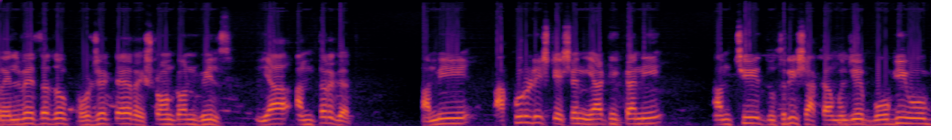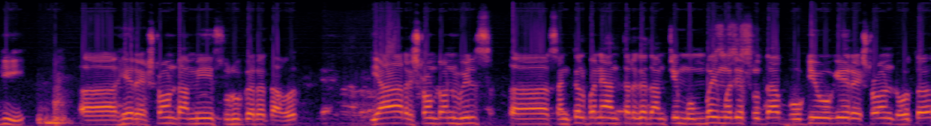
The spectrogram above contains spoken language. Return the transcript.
रेल्वेचा जो प्रोजेक्ट आहे रेस्टॉरंट ऑन व्हील्स या अंतर्गत आम्ही आकुर्डी स्टेशन या ठिकाणी आमची दुसरी शाखा म्हणजे बोगी वोगी हे रेस्टॉरंट आम्ही सुरू करत आहोत. या रेस्टॉरंट ऑन व्हील्स संकल्पनेअंतर्गत आमची मुंबईमध्ये सुद्धा बोगी ओगी रेस्टॉरंट होतं.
